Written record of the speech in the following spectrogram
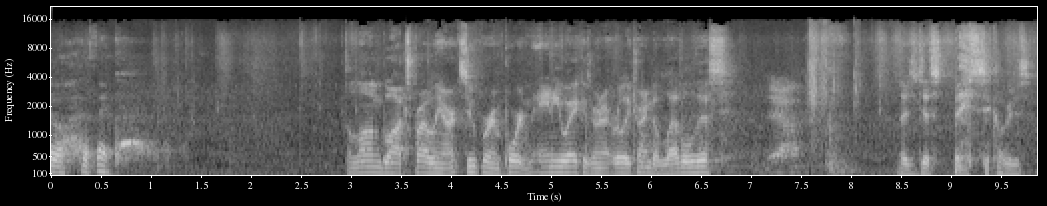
So I think The long blocks probably aren't super important anyway, because we're not really trying to level this. Yeah. There's just basically just,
